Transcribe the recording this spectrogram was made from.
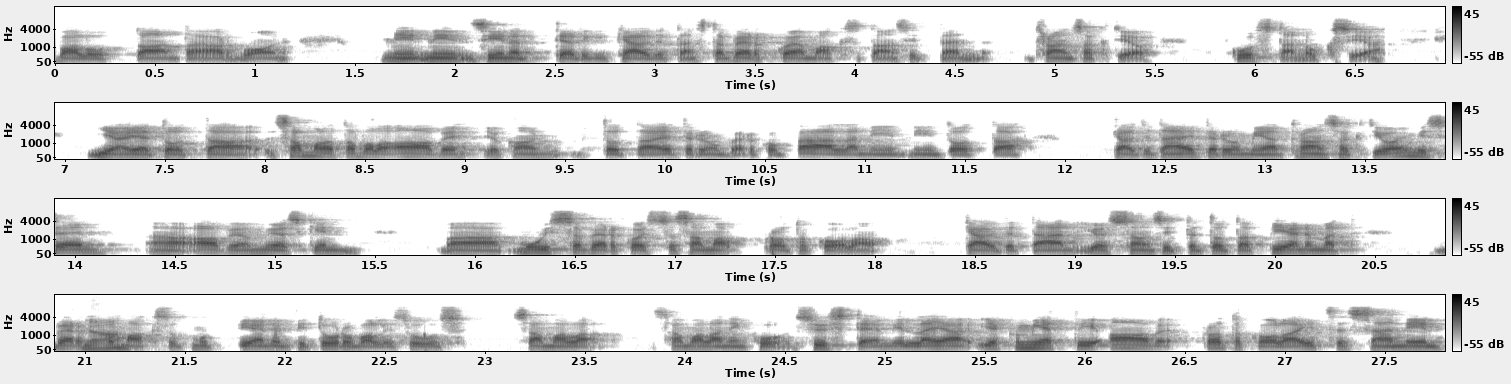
valuuttaan tai arvoon, niin, niin siinä tietenkin käytetään sitä verkkoa ja maksetaan sitten transaktiokustannuksia. Ja, ja tota, samalla tavalla Aave, joka on tota, Ethereum-verkon päällä, niin, niin tota, käytetään Ethereumia transaktioimiseen. Aave on myöskin uh, muissa verkoissa sama protokolla käytetään, joissa on sitten tota, pienemmät verkkomaksut, no. mutta pienempi turvallisuus samalla, samalla niin kuin systeemillä. Ja, ja kun miettii Aave-protokollaa itsessään, niin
